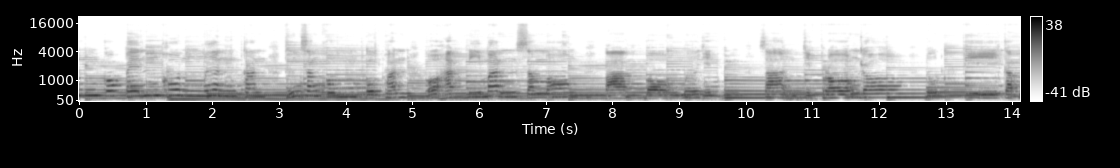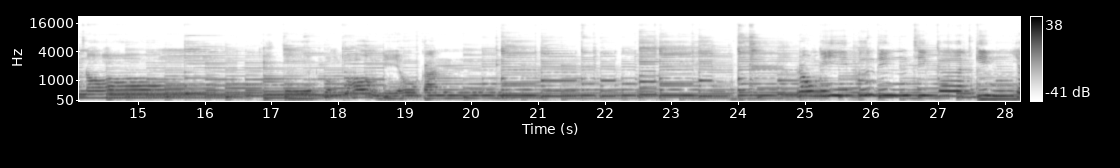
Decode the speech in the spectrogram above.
นก็เป็นคนเหมือนกัน ถึงสังคมผกพัน ก็หัดมีมั่นสมอง ปากบอกมือหยิบ สร้างจิตปรองดองดุดพี่กับน้องเกิดรวมท้องเดียวกันเรามีพื้นดินที่เกิดกินย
